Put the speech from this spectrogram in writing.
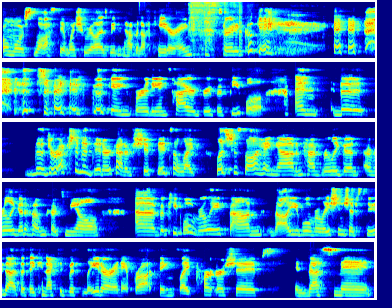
almost lost it when she realized we didn't have enough catering, started cooking. started cooking for the entire group of people. And the the direction of dinner kind of shifted to like, let's just all hang out and have really good a really good home cooked meal. Uh, but people really found valuable relationships through that that they connected with later, and it brought things like partnerships, investment,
